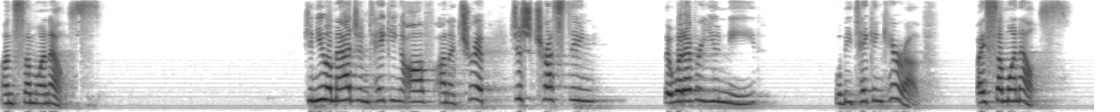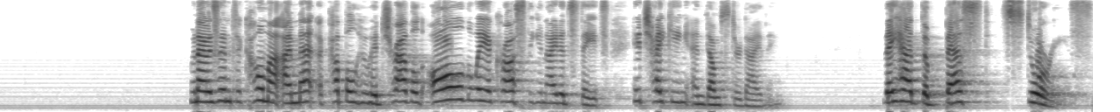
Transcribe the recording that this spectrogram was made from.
on someone else. Can you imagine taking off on a trip just trusting that whatever you need will be taken care of by someone else? When I was in Tacoma, I met a couple who had traveled all the way across the United States, hitchhiking and dumpster diving. They had the best stories.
